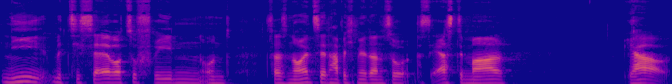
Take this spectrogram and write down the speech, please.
nie mit sich selber zufrieden. Und 2019 habe ich mir dann so das erste Mal, ja,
